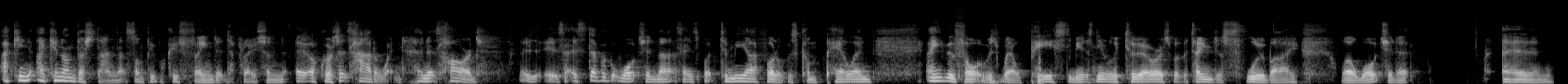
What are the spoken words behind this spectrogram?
I can I can understand that some people could find it depressing. Uh, of course, it's harrowing and it's hard. It's it's difficult watching in that sense, but to me, I thought it was compelling. I even thought it was well paced. I mean, it's nearly two hours, but the time just flew by while watching it. And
